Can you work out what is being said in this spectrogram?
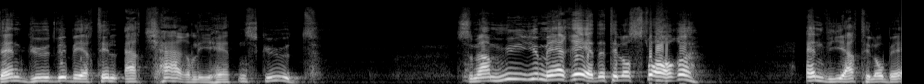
den Gud vi ber til, er kjærlighetens Gud, som er mye mer rede til å svare enn vi er til å be.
